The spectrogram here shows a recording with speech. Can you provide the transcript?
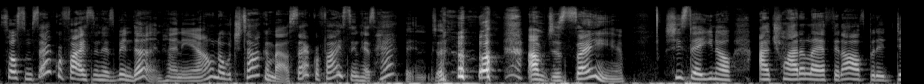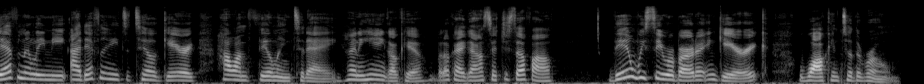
So some sacrificing has been done, honey. I don't know what you're talking about. Sacrificing has happened. I'm just saying she said, you know, I try to laugh it off, but it definitely need I definitely need to tell Garrick how I'm feeling today. Honey, he ain't gonna care. But okay, go on, set yourself off. Then we see Roberta and Garrick walk into the room.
